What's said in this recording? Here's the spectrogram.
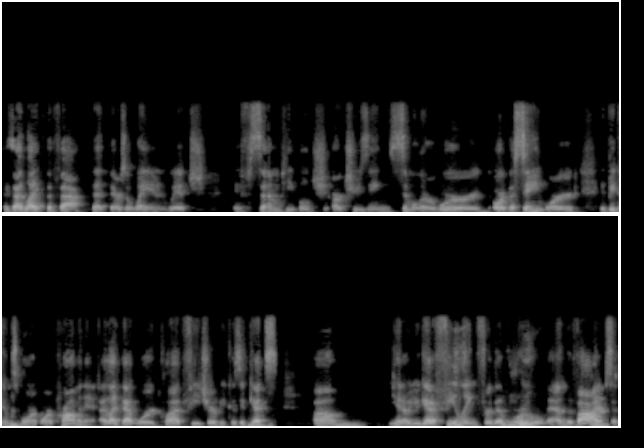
because I like the fact that there's a way in which if some people ch- are choosing similar word or the same word, it becomes Mhm. more and more prominent. I like that word cloud feature because it Mhm. gets, um, you know, you get a feeling for the Mhm. room and the vibes. the.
